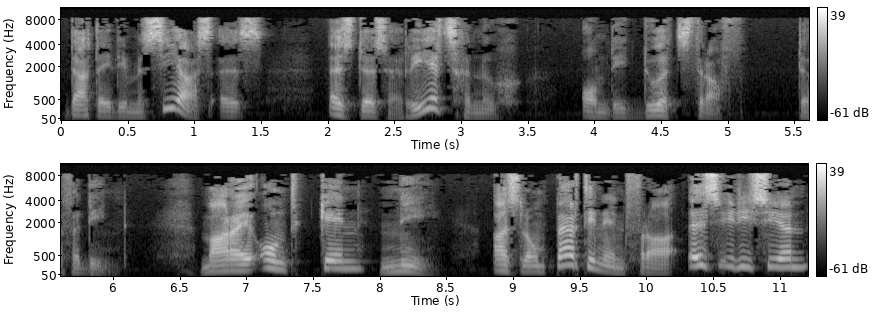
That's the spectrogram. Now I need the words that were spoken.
dat hy die Messias is, is dus reeds genoeg om die doodstraf te verdien. Maar hy ontken nie. As hom pertinent vra, "Is u die seun?"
